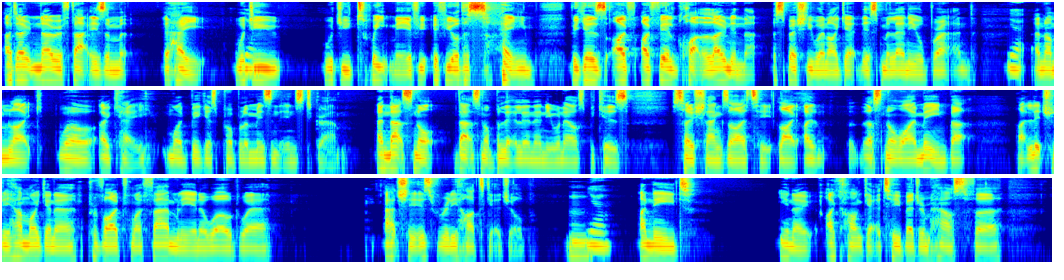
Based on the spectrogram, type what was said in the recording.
I- don't know if that is a, hey, would Yeah. you, would you tweet me if you if you're the same? Because I I feel quite alone in that, especially when I get this millennial brand, yeah. and I'm like, well, okay, my biggest problem isn't Instagram, and that's not that's not belittling anyone else because social anxiety, like I that's not what I mean, but like literally, how am I going to provide for my family in a world where actually it's really hard to get a job? Yeah. I need, you know, I can't get a two bedroom house for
